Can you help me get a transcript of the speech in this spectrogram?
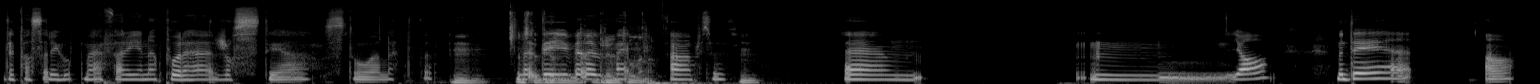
det passade ihop med färgerna på det här rostiga stålet. Typ. Mm. Just Det- det, det är brun, väl- bruntonerna. Ja, precis. Mm. Ehm, mm, ja, men det... Ja,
